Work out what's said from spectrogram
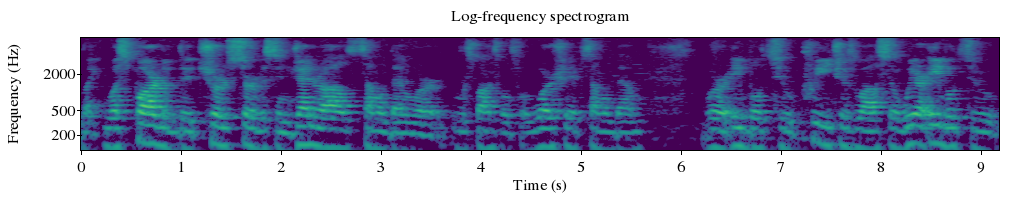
like was part of the church service in general. Some of them were responsible for worship. Some of them were able to preach as well. So we are able to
